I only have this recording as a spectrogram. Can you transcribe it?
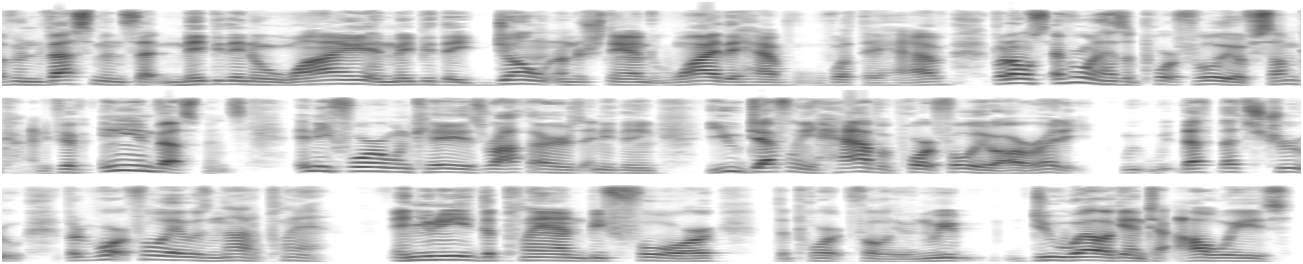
of investments that maybe they know why and maybe they don't understand why they have what they have. But almost everyone has a portfolio of some kind. If you have any investments, any 401ks, Roth IRAs, anything, you definitely have a portfolio already. We, that, that's true. But a portfolio is not a plan. And you need the plan before the portfolio. And we do well, again, to always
